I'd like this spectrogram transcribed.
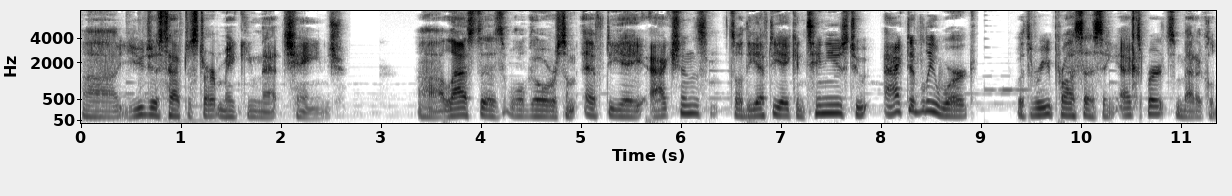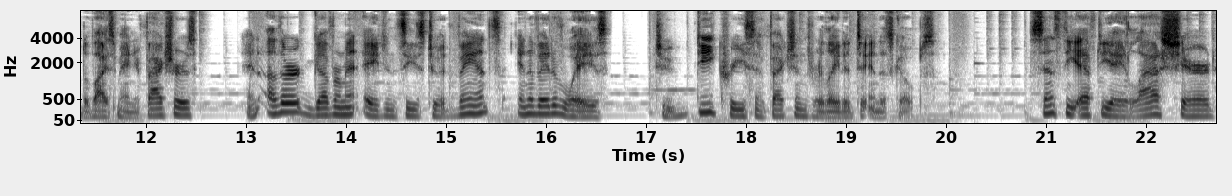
Uh, you just have to start making that change. Uh, last is we'll go over some FDA actions. So the FDA continues to actively work with reprocessing experts, medical device manufacturers, and other government agencies to advance innovative ways to decrease infections related to endoscopes. Since the FDA last shared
